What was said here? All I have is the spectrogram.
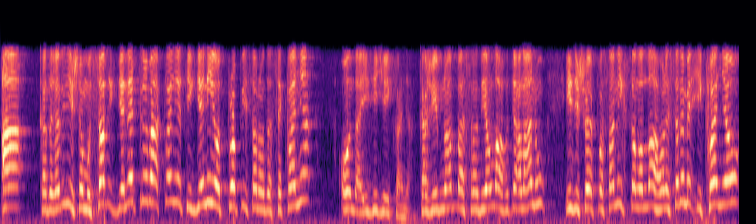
a kada ga vidiš na musali gdje ne treba klanjati, gdje nije odpropisano da se klanja, onda iziđe i klanja. Kaže Ibn Abbas radijallahu ta'ala anhu, izišao je poslanik sallallahu alaihi sallam i klanjao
